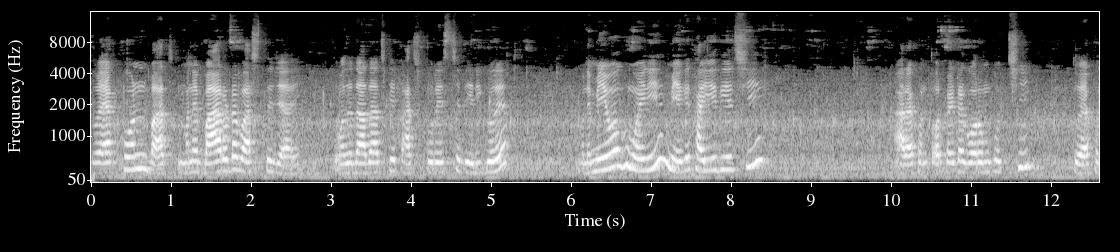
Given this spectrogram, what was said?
তো এখন বাজ মানে বারোটা বাজতে যায়। তোমাদের দাদা আজকে কাজ করে এসছে দেরি করে। মানে মেয়েও ঘুমোয়নি, মেয়েকে খাইয়ে দিয়েছি। আর এখন তরকারিটা গরম করছি। তো এখন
